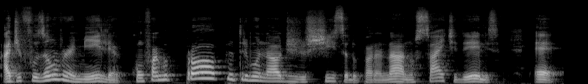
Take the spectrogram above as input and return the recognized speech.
a difusão vermelha, conforme o próprio Tribunal de Justiça do Paraná no site deles, é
